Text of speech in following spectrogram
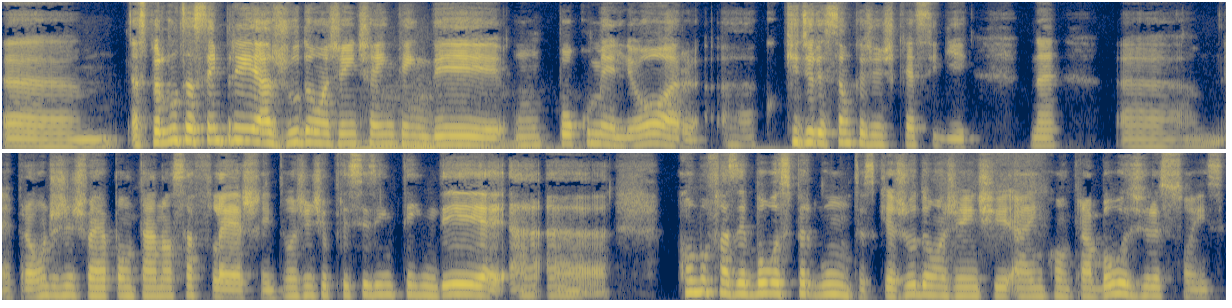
Uh, as perguntas sempre ajudam a gente a entender um pouco melhor uh, que direção que a gente quer seguir, né? Uh, é para onde a gente vai apontar a nossa flecha. Então a gente precisa entender como fazer boas perguntas que ajudam a gente a encontrar boas direções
